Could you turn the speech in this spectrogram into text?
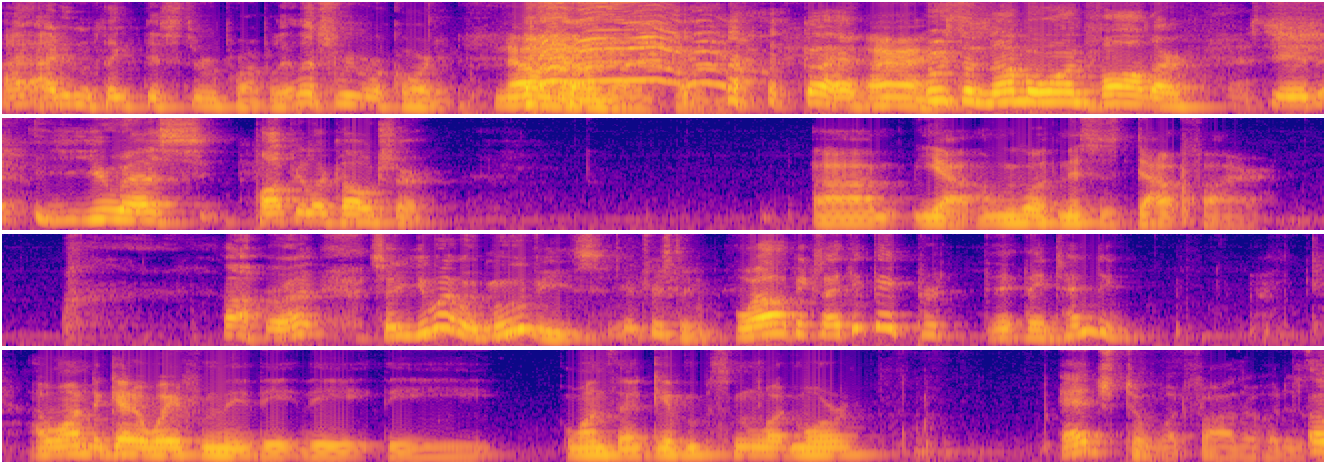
I, I didn't think this through properly. Let's re-record it. no, no, no. it's fine. Go ahead. All right. Who's the number one father in U.S. popular culture? um, yeah, I'm gonna go with Mrs. Doubtfire. All right. So you went with movies. Interesting. Well, because I think they per, they, they tend to. I wanted to get away from the the the, the ones that give somewhat more edge to what fatherhood is. like.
